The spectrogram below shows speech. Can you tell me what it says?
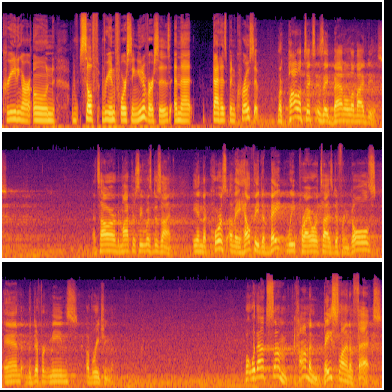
creating our own self-reinforcing universes and that that has been corrosive Look, politics is a battle of ideas. That's how our democracy was designed. In the course of a healthy debate, we prioritize different goals and the different means of reaching them. But without some common baseline of facts,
